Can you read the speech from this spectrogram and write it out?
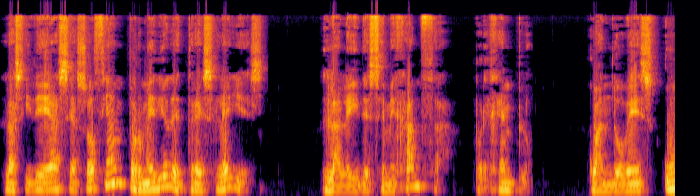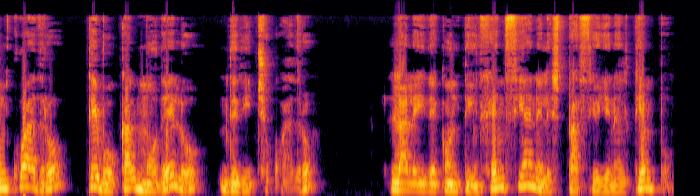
Las ideas se asocian por medio de tres leyes. La ley de semejanza, por ejemplo, cuando ves un cuadro, te evoca el modelo de dicho cuadro. La ley de contingencia en el espacio y en el tiempo.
